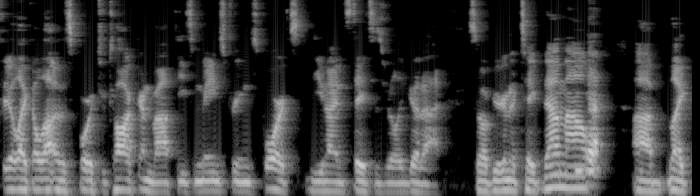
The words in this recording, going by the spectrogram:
feel like a lot of the sports you're talking about, these mainstream sports, the United States is really good at. So if you're going to take them out, Yeah. uh, like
